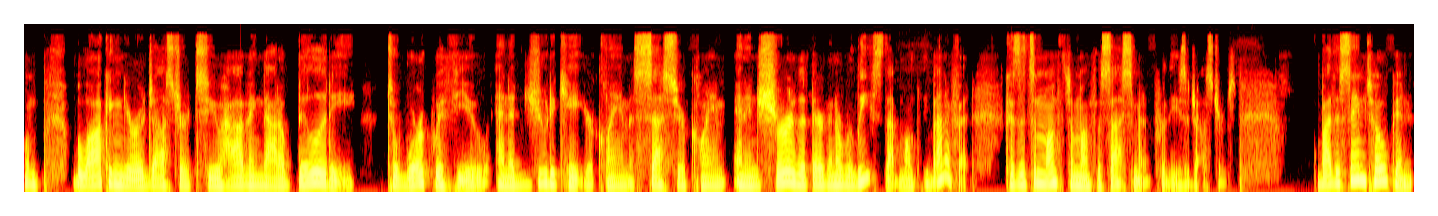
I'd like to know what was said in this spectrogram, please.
blocking your adjuster to having that ability to work with you and adjudicate your claim, assess your claim, and ensure that they're going to release that monthly benefit because it's a month to month assessment for these adjusters. By the same token,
